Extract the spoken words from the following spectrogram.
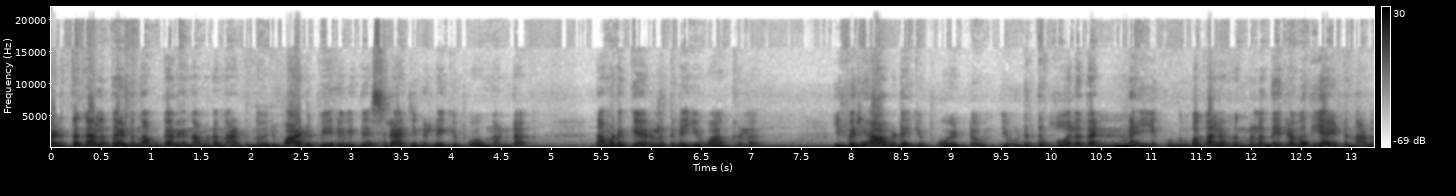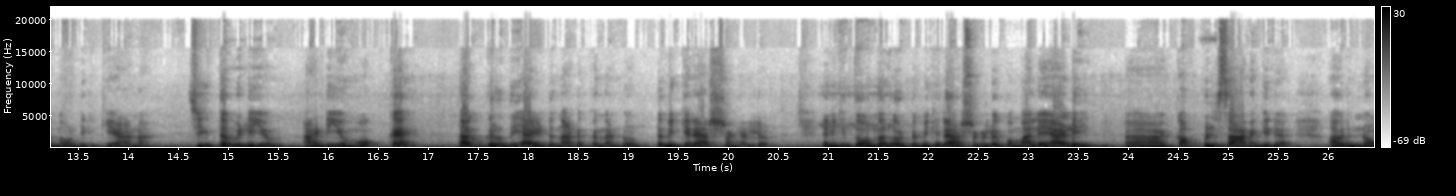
അടുത്ത കാലത്തായിട്ട് നമുക്കറിയാം നമ്മുടെ നാട്ടിൽ നിന്ന് ഒരുപാട് പേര് വിദേശ രാജ്യങ്ങളിലേക്ക് പോകുന്നുണ്ട്. നമ്മുടെ കേരളത്തിലെ യുവാക്കൾ ഇവർ അവിടേക്ക് പോയിട്ടും ഇവിടുത്തെ പോലെ തന്നെ ഈ കുടുംബ കലഹങ്ങൾ നിരവധിയായിട്ട് നടന്നുകൊണ്ടിരിക്കുകയാണ്. ചീത്തവിളിയും അടിയും ഒക്കെ തകൃതിയായിട്ട് നടക്കുന്നുണ്ട് ഒട്ടുമിക്ക രാഷ്ട്രങ്ങളിലും. എനിക്ക് തോന്നുന്നത് ഒട്ടുമിക്ക രാഷ്ട്രങ്ങളിലും ഇപ്പോൾ മലയാളി കപ്പിൾസ് ആണെങ്കിൽ അവർ നോ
